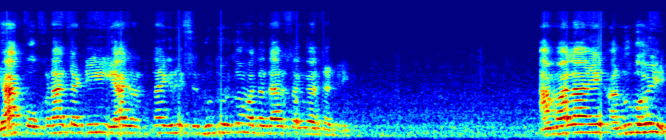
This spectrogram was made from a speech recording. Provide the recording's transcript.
या कोकणासाठी या रत्नागिरी सिंधुदुर्ग मतदारसंघासाठी आम्हाला एक अनुभवी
